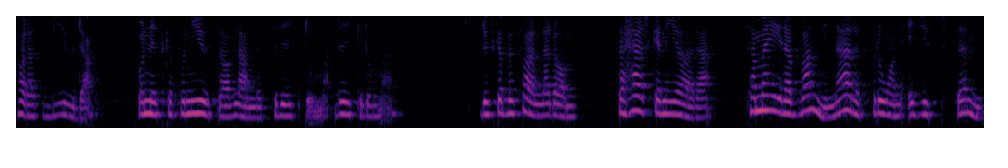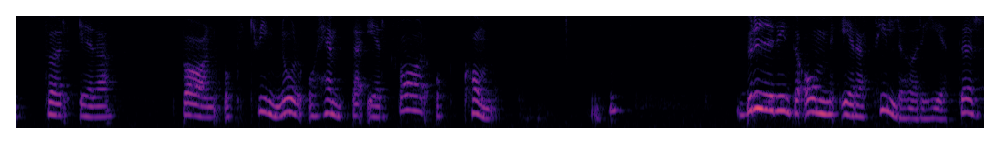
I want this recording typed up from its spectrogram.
har att bjuda, och ni ska få njuta av landets rikedomar. Du ska befalla dem, så här ska ni göra. Ta med era vagnar från Egypten för era barn och kvinnor och hämta er far och kom. Mhm. Bry er inte om era tillhörigheter.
